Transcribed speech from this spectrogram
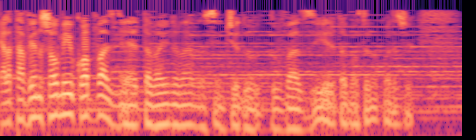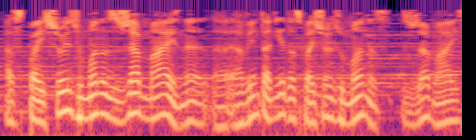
É. Ela tá vendo só o meio copo vazio. É, tava indo lá no sentido do vazio, ele tá mostrando quando cheio. As paixões humanas jamais, né? A, ventania das paixões humanas jamais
